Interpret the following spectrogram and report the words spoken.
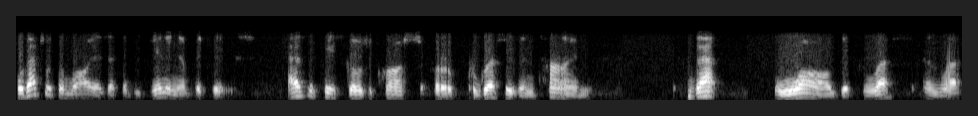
Well, that's what the law is at the beginning of the case as the case goes across or progresses in time, that law gets less and less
